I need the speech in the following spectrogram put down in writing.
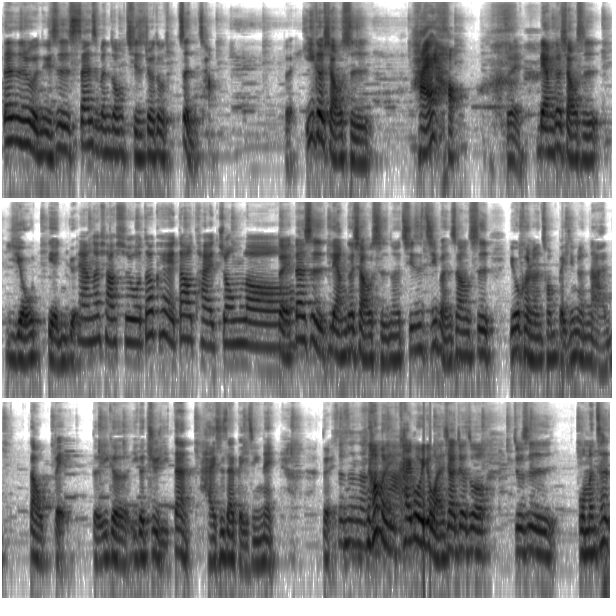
但是如果你是三十分钟，其实就都正常，对，一个小时还好，对，两个小时有点远。两个小时我都可以到台中喽。对，但是两个小时呢，其实基本上是有可能从北京的南到北的一个一个距离，但还是在北京内。对，这真的然后我们开过一个玩笑，叫做就是我们在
